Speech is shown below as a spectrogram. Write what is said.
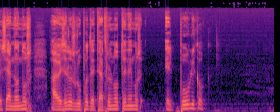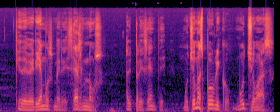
O sea, no nos, a veces los grupos de teatro no tenemos el público que deberíamos merecernos al presente. Mucho más público, mucho más.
